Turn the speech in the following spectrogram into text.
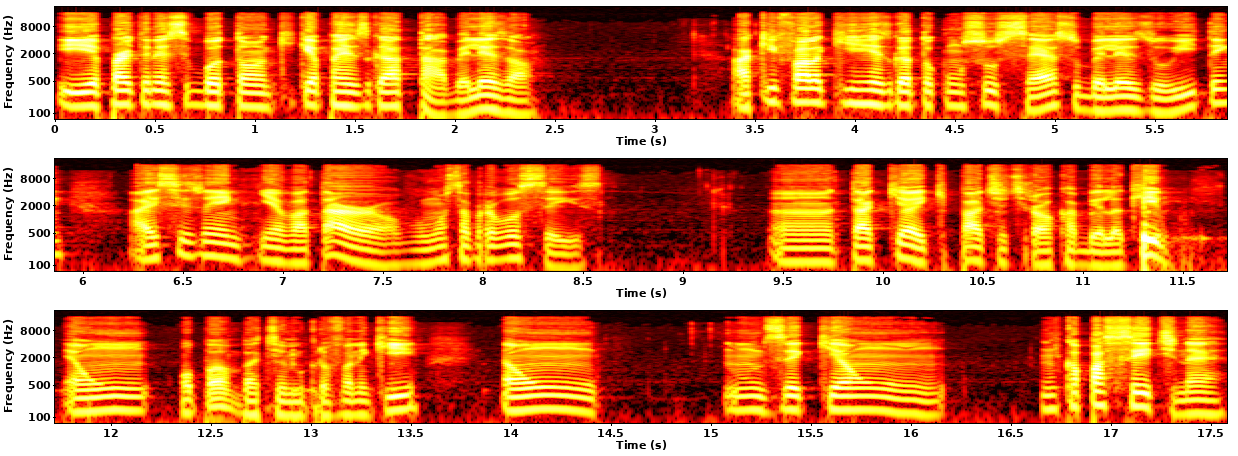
e apertem nesse botão aqui que é para resgatar, beleza? Ó. Aqui fala que resgatou com sucesso, beleza, o item. Aí vocês vêm aqui em avatar, ó, vou mostrar pra vocês. Uh, tá aqui, ó, equipado, deixa eu tirar o cabelo aqui. É um... Opa, bati o microfone aqui. É um... Vamos dizer que é um... Um capacete, né?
